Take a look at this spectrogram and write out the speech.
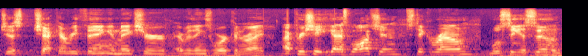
just check everything and make sure everything's working right. I appreciate you guys watching. Stick around. We'll see you soon.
